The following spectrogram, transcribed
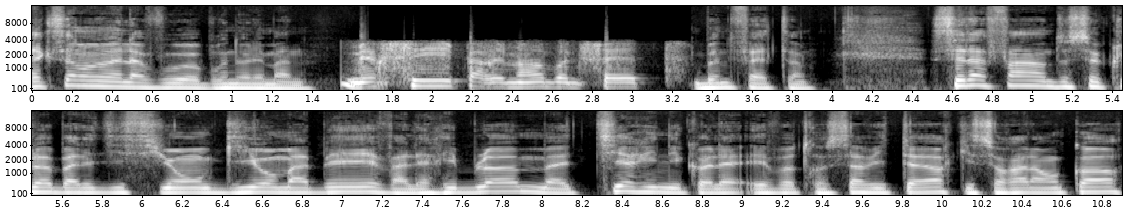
Excellent Noël à vous, Bruno Lehmann. Merci, pareillement, bonne fête. Bonne fête. C'est la fin de ce club à l'édition. Guillaume Abbé, Valérie Blom, Thierry Nicolet et votre serviteur qui sera là encore.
